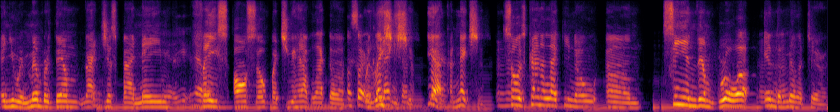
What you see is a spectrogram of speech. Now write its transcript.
And you remember them not just by name, Yeah, have a- face also, but you have like a, a relationship. connection. Yeah, Yeah. connection. Mhm. So it's kind of like, you know, um, seeing them grow up in the Mhm. military.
